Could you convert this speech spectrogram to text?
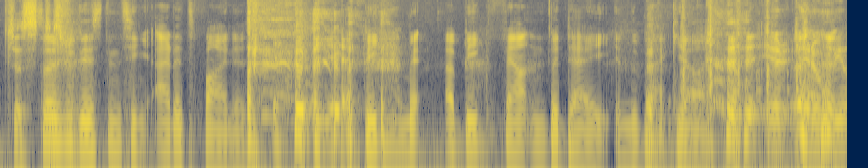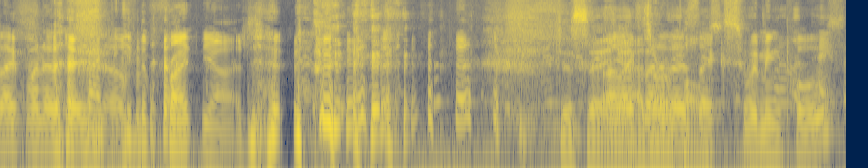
just, Social just distancing at its finest. yeah. a big, me- a big fountain bidet in the backyard, it, it'll be like one of those. back Um, in the front yard. just uh, yeah, like as one of those repulse. like swimming toilet pools.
